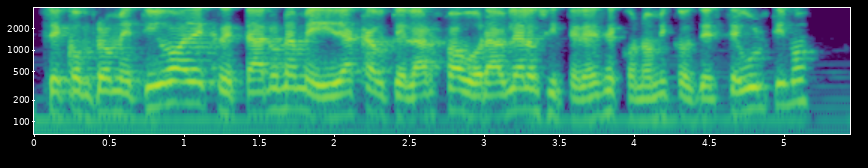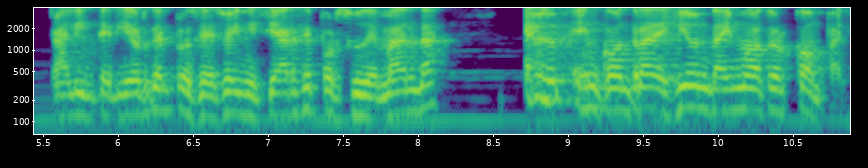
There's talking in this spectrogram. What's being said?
se comprometió a decretar una medida cautelar favorable a los intereses económicos de este último al interior del proceso a iniciarse por su demanda en contra de Hyundai Motor Company.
